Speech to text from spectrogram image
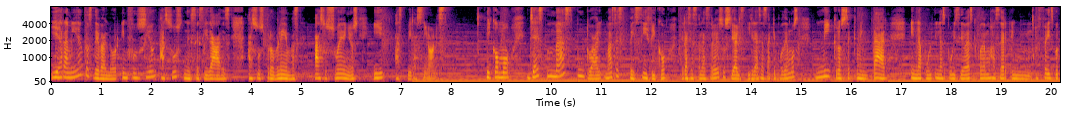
y herramientas de valor en función a sus necesidades, a sus problemas, a sus sueños y aspiraciones. Y como ya es más puntual, más específico, gracias a las redes sociales y gracias a que podemos microsegmentar en, la, en las publicidades que podemos hacer en Facebook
